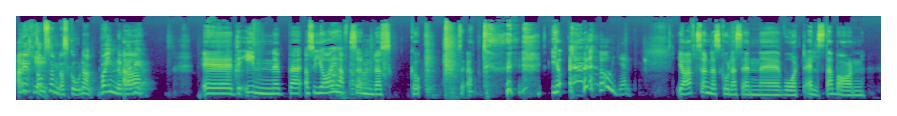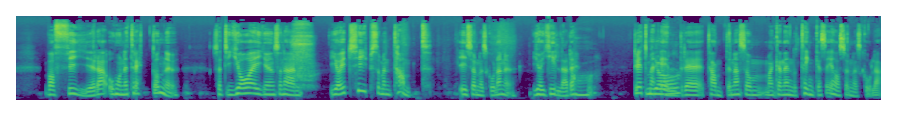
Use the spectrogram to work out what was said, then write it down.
Berätta okay. om söndagsskolan. Vad innebär ja. det? Eh, det innebär... Alltså jag har ju haft söndagsskola... jag... oh, hjälp. Jag har haft söndagsskola sedan eh, vårt äldsta barn var fyra och hon är 13 nu. Så att jag är ju en sån här... Jag är typ som en tant i söndagsskolan nu. Jag gillar det. Du vet de här ja. äldre tanterna som man kan ändå tänka sig ha söndagsskola.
